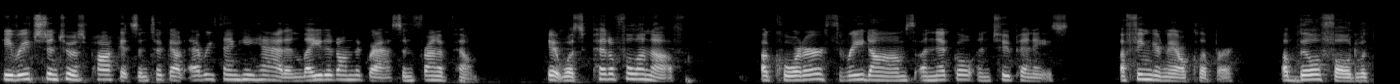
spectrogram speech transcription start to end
He reached into his pockets and took out everything he had and laid it on the grass in front of him. It was pitiful enough, a quarter, three dimes, a nickel, and two pennies, a fingernail clipper, a billfold with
